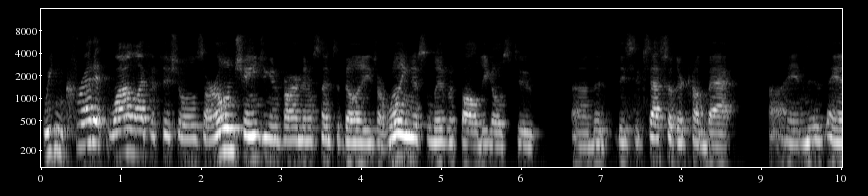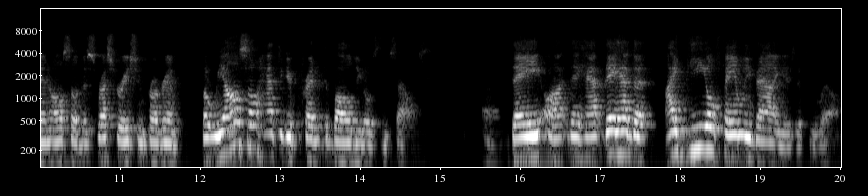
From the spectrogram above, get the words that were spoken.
we can credit wildlife officials, our own changing environmental sensibilities, our willingness to live with bald eagles to uh, the, the success of their comeback uh, and, and also this restoration program. But we also have to give credit to bald eagles themselves. Uh, they, are, they, have, they have the ideal family values, if you will.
